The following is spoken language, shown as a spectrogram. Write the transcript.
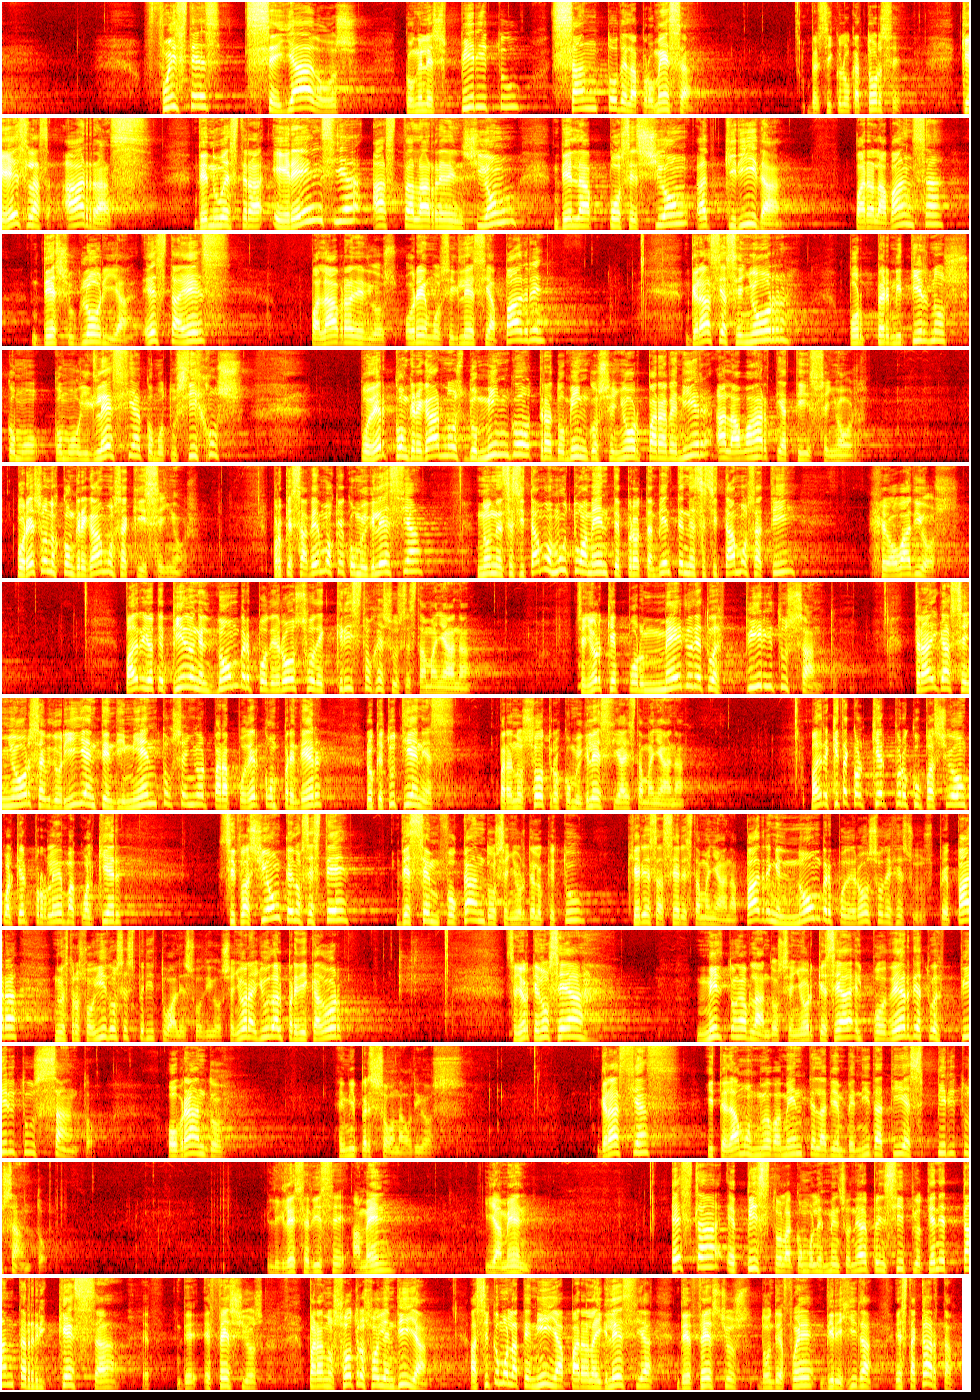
fuisteis sellados con el Espíritu santo de la promesa. Versículo 14, que es las arras de nuestra herencia hasta la redención de la posesión adquirida para alabanza de su gloria. Esta es palabra de Dios. Oremos, iglesia. Padre, gracias Señor por permitirnos como, como iglesia, como tus hijos, poder congregarnos domingo tras domingo, Señor, para venir a alabarte a ti, Señor. Por eso nos congregamos aquí, Señor. Porque sabemos que como iglesia nos necesitamos mutuamente, pero también te necesitamos a ti, Jehová Dios. Padre, yo te pido en el nombre poderoso de Cristo Jesús esta mañana, Señor, que por medio de tu Espíritu Santo traiga, Señor, sabiduría, entendimiento, Señor, para poder comprender lo que tú tienes para nosotros como iglesia esta mañana. Padre, quita cualquier preocupación, cualquier problema, cualquier situación que nos esté desenfocando, Señor, de lo que tú quieres hacer esta mañana. Padre, en el nombre poderoso de Jesús, prepara nuestros oídos espirituales, oh Dios. Señor, ayuda al predicador. Señor, que no sea Milton hablando, Señor, que sea el poder de tu Espíritu Santo obrando en mi persona, oh Dios. Gracias y te damos nuevamente la bienvenida a ti, Espíritu Santo. La iglesia dice amén y amén. Esta epístola, como les mencioné al principio, tiene tanta riqueza de Efesios para nosotros hoy en día, así como la tenía para la iglesia de Efesios donde fue dirigida esta carta.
